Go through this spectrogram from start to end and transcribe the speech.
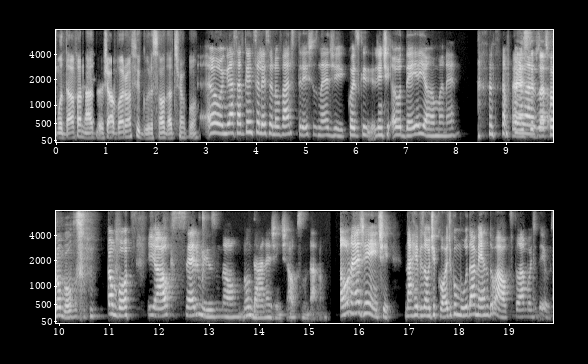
Mudava nada. O Jabó era uma figura, saudade do Jabó. É o engraçado que a gente selecionou vários trechos, né, de coisas que a gente odeia e ama, né? É, esses episódios foram bons. Tão bons. E Aux, sério mesmo, não, não dá, né, gente? Aux não dá, não. Então, né, gente? Na revisão de código muda a merda do Aux, pelo amor de Deus.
